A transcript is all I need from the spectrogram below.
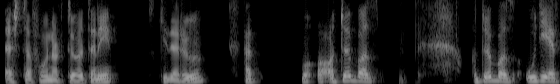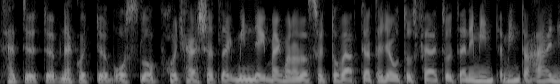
este fognak tölteni, ez kiderül. Hát a több az, a több az úgy érthető többnek, hogy több oszlop, hogyha esetleg mindig megmarad az, hogy tovább tart egy autót feltölteni, mint, mint a hány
